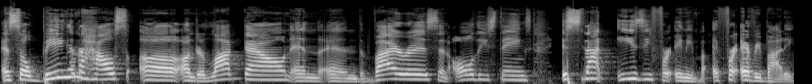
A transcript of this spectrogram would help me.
And so being in the house uh, under lockdown and, and the virus and all these things, it's not easy for anybody, for everybody,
